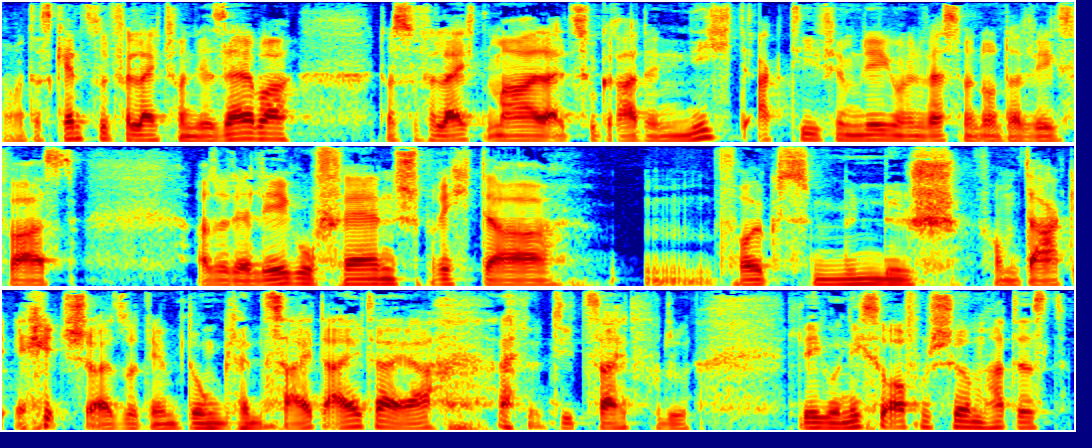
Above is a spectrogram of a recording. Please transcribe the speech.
Ja, das kennst du vielleicht von dir selber, dass du vielleicht mal, als du gerade nicht aktiv im Lego-Investment unterwegs warst, also der Lego-Fan spricht da hm, volksmündisch vom Dark Age, also dem dunklen Zeitalter, ja, also die Zeit, wo du Lego nicht so auf dem Schirm hattest.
